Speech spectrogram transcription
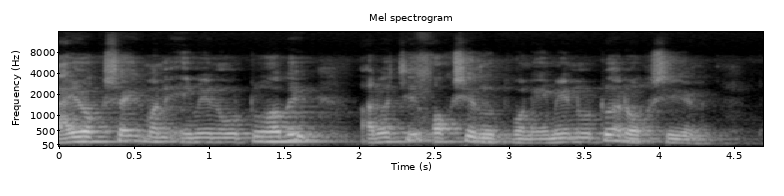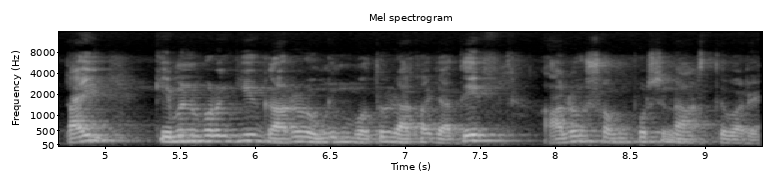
ডাইঅক্সাইড মানে এমএনও টু হবে, আর হচ্ছে অক্সিজেন উৎপন্ন এমএনও টু আর অক্সিজেন তাই কেমেন পরে কি গাঢ় রঙিন বোতল রাখা যাতে আলোর সংস্পর্শে না আসতে পারে।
